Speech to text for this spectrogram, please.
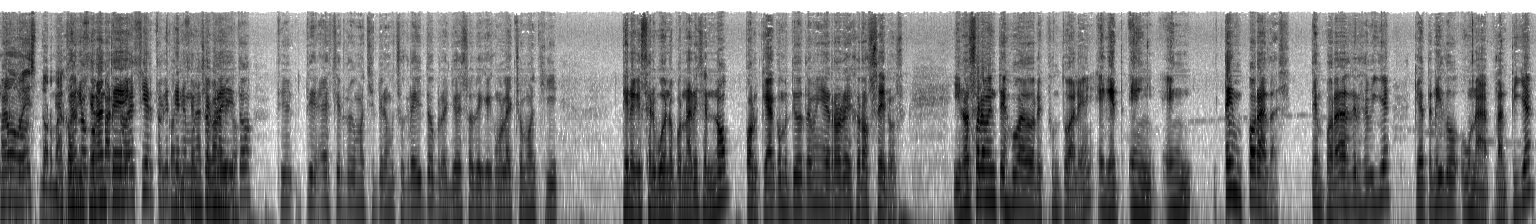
comparto- es normal. Yo no comparto, es cierto que tiene mucho económico. crédito, es cierto que Monchi tiene mucho crédito, pero yo eso de que como lo ha hecho Monchi tiene que ser bueno por narices, no, porque ha cometido también errores groseros. Y no solamente en jugadores puntuales, ¿eh? en, en, en temporadas, temporadas de Sevilla que ha tenido una plantilla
